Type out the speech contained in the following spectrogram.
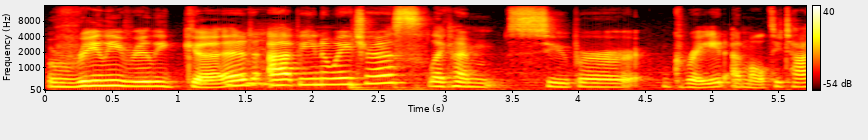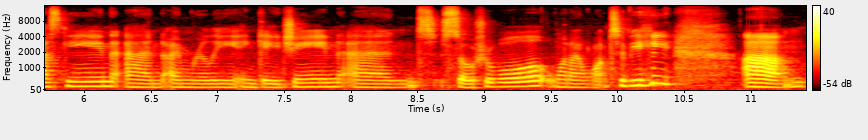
really, really good at being a waitress. Like, I'm super great at multitasking and I'm really engaging and sociable when I want to be. Um,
